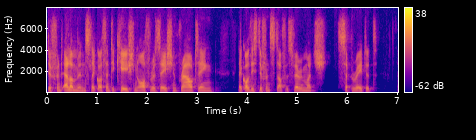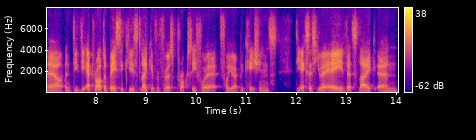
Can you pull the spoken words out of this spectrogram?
different elements like authentication authorization routing like all these different stuff is very much separated uh, and the, the app router basically is like a reverse proxy for for your applications. The XSUAA that's like an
